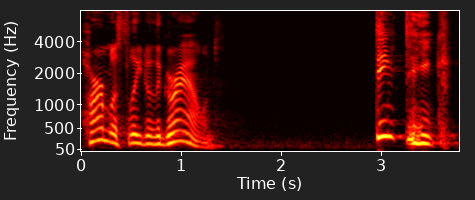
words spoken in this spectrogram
harmlessly to the ground. Dink, dink.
